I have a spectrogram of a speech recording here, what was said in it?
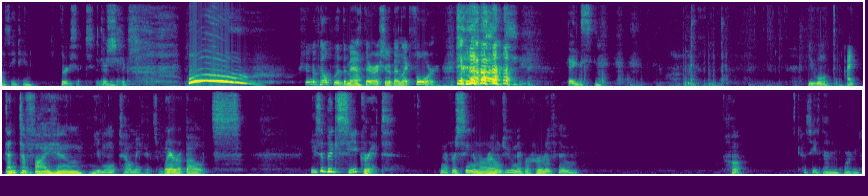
What's 18 plus 18? 36. 36. Woo! Shouldn't have helped with the math there. I should have been like four. Thanks. You won't identify him. You won't tell me his whereabouts. He's a big secret. Never seen him around you, never heard of him. Huh. Because he's not important.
